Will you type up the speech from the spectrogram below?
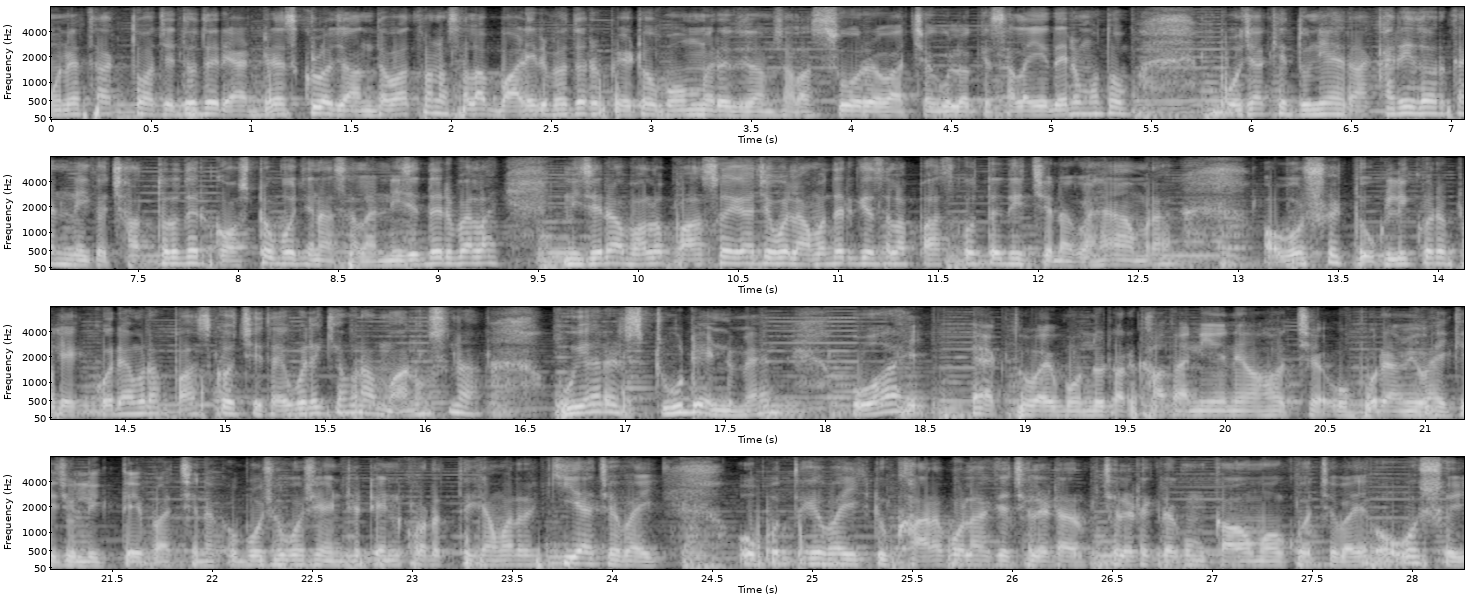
মনে থাকতো আর যদি ওদের অ্যাড্রেসগুলো জানতে পারতো না সালা বাড়ির ভেতরে পেটও বোম মেরে দিতাম সালা সুরের বাচ্চাগুলোকে। সালা এদের মতো বোঝাকে দুনিয়ায় রাখারই দরকার নেই। ছাত্রদের কষ্ট বোঝে না সালা নিজেদের বেলায় নিজেরা ভালো পাস হয়ে গেছে বলে আমাদেরকে সালা পাস করতে দিচ্ছে না হ্যাঁ আমরা অবশ্যই টুকলি করে ফেক করে আমরা পাস করছি। তাই বলে কি আমরা মানুষ না? We are student man why এক তো ভাই বন্ধুটার খাতা নিয়ে নেওয়া হচ্ছে। ওপরে আমি ভাই কিছু লিখতেই পারছি না। বসে বসে এন্টারটেন করার থেকে আমার আর কি আছে ভাই? ওপর থেকে ভাই একটু খারাপও লাগছে। ছেলেটার ছেলেটা কীরকম কাউ মাউ করছে ভাই? অবশ্যই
